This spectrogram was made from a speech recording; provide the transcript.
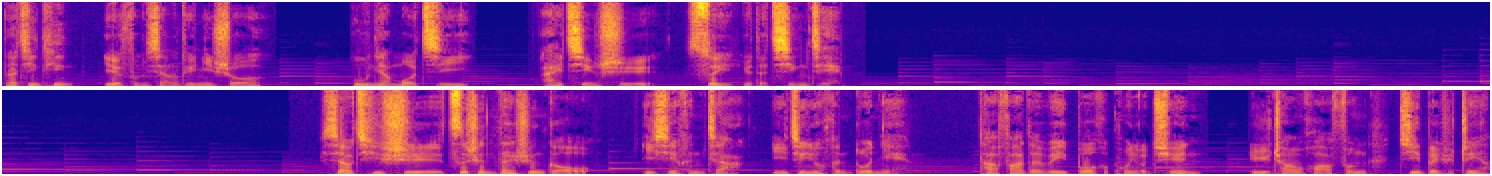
那今天叶枫想对你说：“姑娘莫急，爱情是岁月的情节。”小季是资深单身狗，一心恨嫁已经有很多年。他发的微博和朋友圈，日常画风基本是这样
